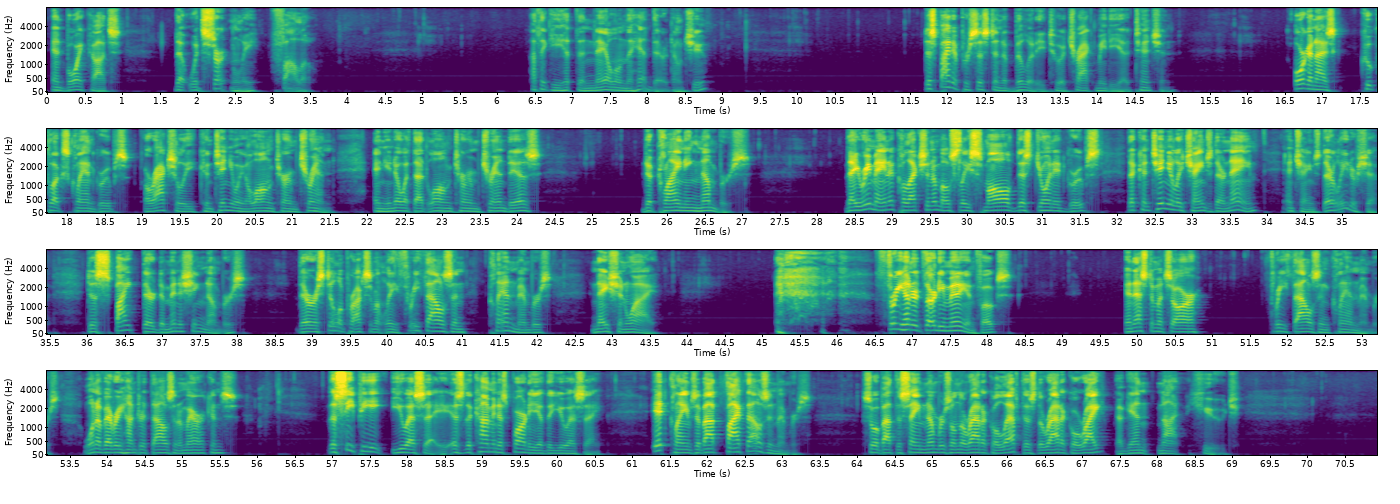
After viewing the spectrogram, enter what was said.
and boycotts that would certainly follow. I think he hit the nail on the head there, don't you? Despite a persistent ability to attract media attention, organized Ku Klux Klan groups are actually continuing a long term trend. And you know what that long term trend is? Declining numbers. They remain a collection of mostly small, disjointed groups that continually change their name and change their leadership. Despite their diminishing numbers, there are still approximately 3,000 Klan members nationwide. 330 million, folks. And estimates are 3,000 Klan members, one of every 100,000 Americans. The CPUSA is the Communist Party of the USA. It claims about 5,000 members. So about the same numbers on the radical left as the radical right. Again, not huge.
